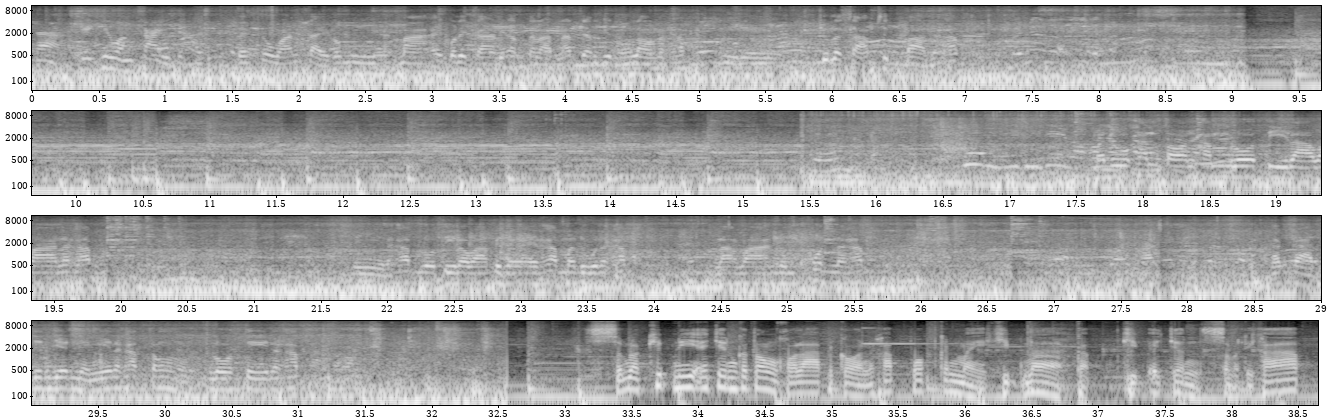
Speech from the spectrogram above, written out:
จ้ะเค้กเขียวหวานไก่จ้ะแตงเขียวหวานไก่ก็มีมาให้บริการนะครับตลาดนัดยามเย็นของเรานะครับมีชุดละ 30 บาทนะครับ ตอนทำโรตีลาวานะครับ นี่นะครับโรตีลาวาเป็นยังไงนะครับมาดูนะครับ ลาวานมข้นนะครับ อากาศเย็นๆอย่างนี้นะครับ ต้องโรตีนะครับสำหรับคลิปนี้ไอเจนก็ต้องขอลาไปก่อนนะครับ พบกันใหม่คลิปหน้ากับคลิปไอเจนสวัสดีครับ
